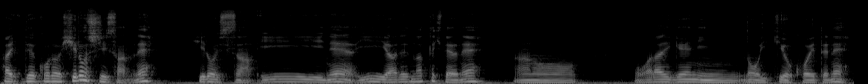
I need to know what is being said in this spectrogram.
はい。で、これをひろしさんね。ひろしさん。いいね。いいあれになってきたよね。あの、お笑い芸人の域を超えてね。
